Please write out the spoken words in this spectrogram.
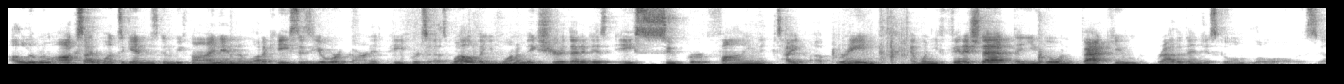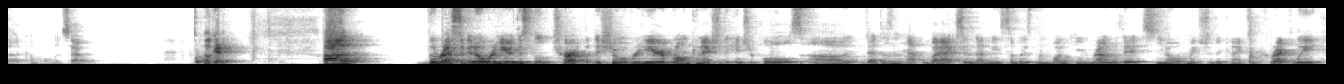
Aluminum oxide, once again, is going to be fine, and in a lot of cases, your garnet papers as well, but you want to make sure that it is a super fine type of grain. And when you finish that, that you go and vacuum rather than just go and blow all these uh, components out. Okay. Um, the rest of it over here, this little chart that they show over here, wrong connection to interpoles, uh, that doesn't happen by accident. That means somebody's been bunking around with it. You know, make sure they're connected correctly.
